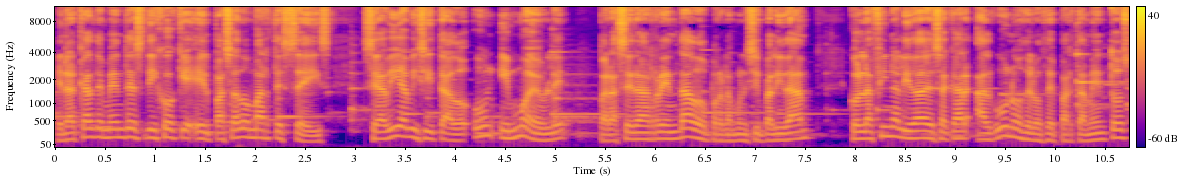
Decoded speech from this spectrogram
el alcalde Méndez dijo que el pasado martes 6 se había visitado un inmueble para ser arrendado por la municipalidad con la finalidad de sacar algunos de los departamentos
